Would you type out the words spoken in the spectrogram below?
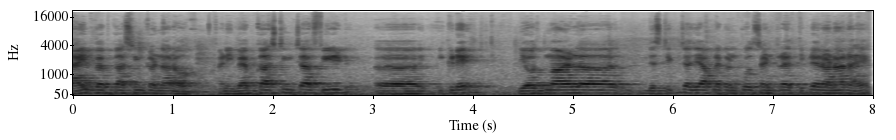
लाईव्ह वेबकास्टिंग करणार आहोत. आणि वेबकास्टिंगच्या फीड इकडे यवतमाळ डिस्ट्रिक्टच्या जे आपल्या कंट्रोल सेंटर आहे तिकडे राहणार आहे.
